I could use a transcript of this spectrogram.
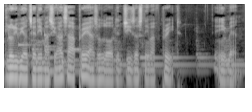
Glory be unto your name as you answer our prayers, O Lord. In Jesus' name I've prayed. Amen.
